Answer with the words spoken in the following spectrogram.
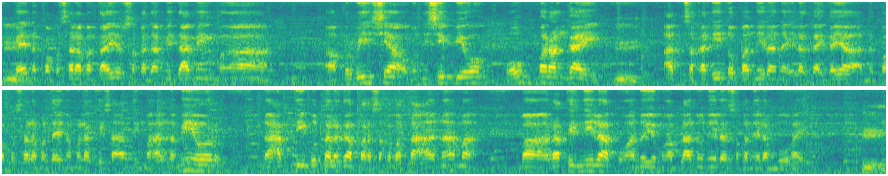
Mm. Kaya nagpapasalamat tayo sa kadami-daming mga ah, probinsya o munisipyo o barangay Mm. at saka dito pa nila na ilagay. Kaya nagpapasalamat tayo ng malaki sa ating mahal na mayor na aktibo talaga para sa kabataan na ma marating nila kung ano yung mga plano nila sa kanilang buhay. Mm.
